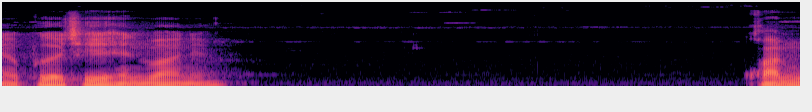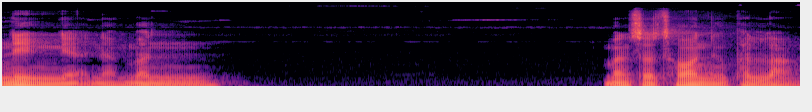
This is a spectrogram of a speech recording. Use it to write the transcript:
นะเพื่อชี้เห็นว่าเนี่ยความนิ่งเนี่ยนะมันมันสะท้อนถึงพลัง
